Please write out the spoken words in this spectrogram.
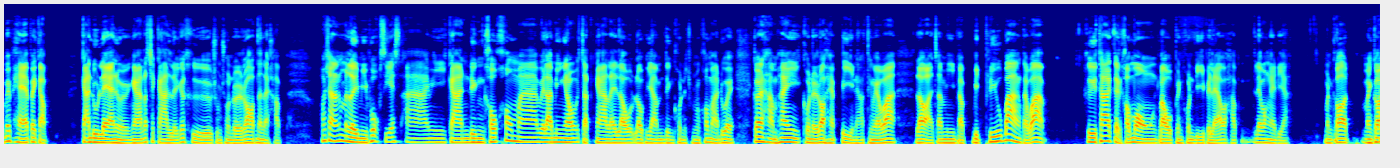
ไม่แพ้ไปกับการดูแลหน่วยงานราชการเลยก็คือชุมชนโดยรอบนั่นแหละครับ เพราะฉะนั้นมันเลยมีพวก CSR มีการดึงเขาเข้ามา เวลามีเราจัดงานอะไรเราเราพยายามดึงคนในชุมชนเข้ามาด้วย ก็จะทำให้คนโดยรอบแฮปปี้นะครับ ถึงแม้ว่าเราอาจจะมีแบบบิดพลิ้วบ้าง แต่ว่า คือถ้าเกิดเขามองเราเป็นคนดีไปแล้วครับ เรียกว่าไงเดียมันก็มันก็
